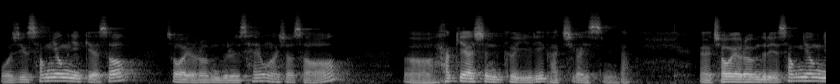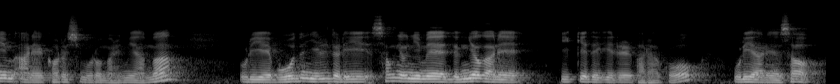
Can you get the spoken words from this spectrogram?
오직 성령님께서 저와 여러분들을 사용하셔서 어, 하게 하신 그 일이 가치가 있습니다. 예, 저와 여러분들이 성령님 안에 거르심으로 말미암아 우리의 모든 일들이 성령님의 능력 안에 있게 되기를 바라고 우리 안에서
